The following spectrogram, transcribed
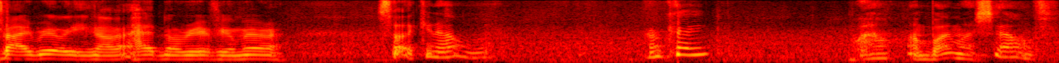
So I really, you know, had no rear view mirror. So like, you know, okay, well, I'm by myself.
